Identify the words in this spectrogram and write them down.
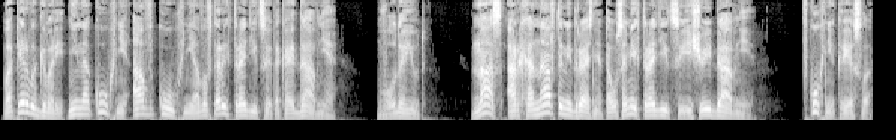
Во-первых, говорит, не на кухне, а в кухне, а во-вторых, традиция такая давняя. Во дают. Нас архонавтами дразнят, а у самих традиции еще и давние. В кухне кресло,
